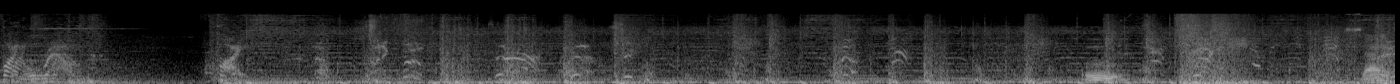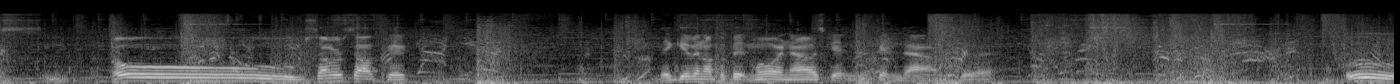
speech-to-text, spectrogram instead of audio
Final round. Fight. Ooh. Sonic Seed. Oh, somersault kick. They giving up a bit more now. It's getting getting down to it. Ooh.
